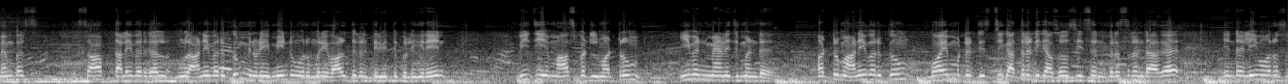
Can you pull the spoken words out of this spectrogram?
மெம்பர்ஸ் ஸ்டாஃப் தலைவர்கள் உங்கள் அனைவருக்கும் என்னுடைய மீண்டும் ஒரு முறை வாழ்த்துக்கள் தெரிவித்துக் கொள்கிறேன். பிஜிஎம் ஹாஸ்பிட்டல் மற்றும் ஈவெண்ட் மேனேஜ்மெண்ட்டு மற்றும் அனைவருக்கும் கோயம்புத்தூர் டிஸ்ட்ரிக்ட் அத்லட்டிக் அசோசியேஷன் பிரசிடெண்ட்டாக என்ற லீமோரஸ்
